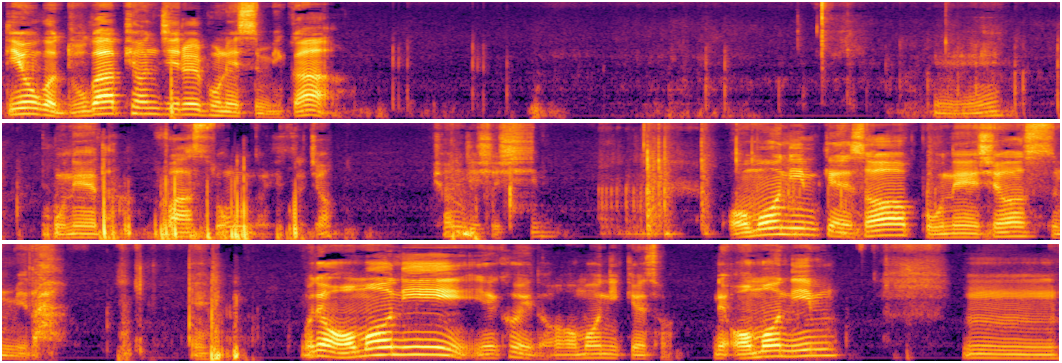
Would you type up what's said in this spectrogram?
띠오가 누가 편지를 보냈습니까? 예, 보내다. 파송도 쓰죠. 편지 시신. 어머님께서 보내셨습니다. 예. 근데 어머니 예 거의 어머니께서. 네 어머님 음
